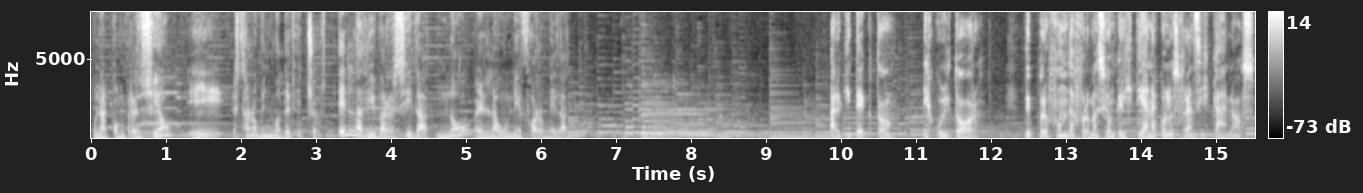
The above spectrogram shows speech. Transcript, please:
una comprensión y están los mismos derechos. En la diversidad, no en la uniformidad. Arquitecto, escultor, de profunda formación cristiana con los franciscanos.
